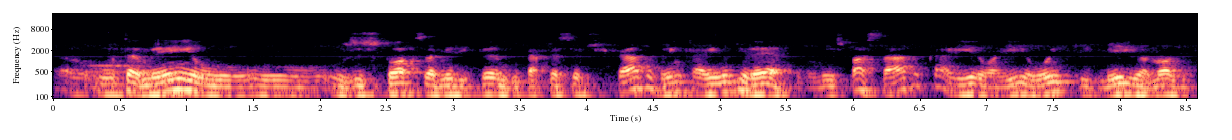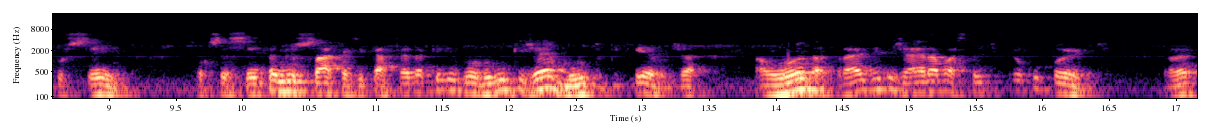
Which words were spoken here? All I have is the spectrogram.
ah, o, também o, o, os estoques americanos de café certificado vêm caindo direto. No mês passado caíram aí 8,5% a 9%. São 60 mil sacas de café daquele volume que já é muito pequeno. Já, há um ano atrás ele já era bastante preocupante. Né?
